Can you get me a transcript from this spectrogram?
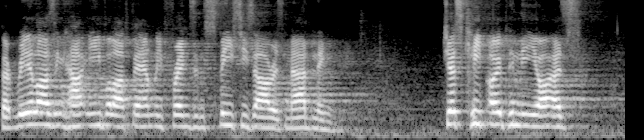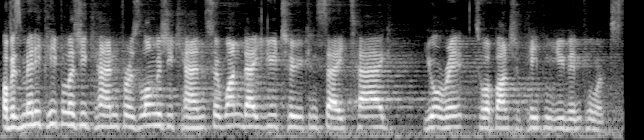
But realizing how evil our family, friends, and species are is maddening. Just keep open the eyes of as many people as you can for as long as you can, so one day you too can say, tag, you're it to a bunch of people you've influenced.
